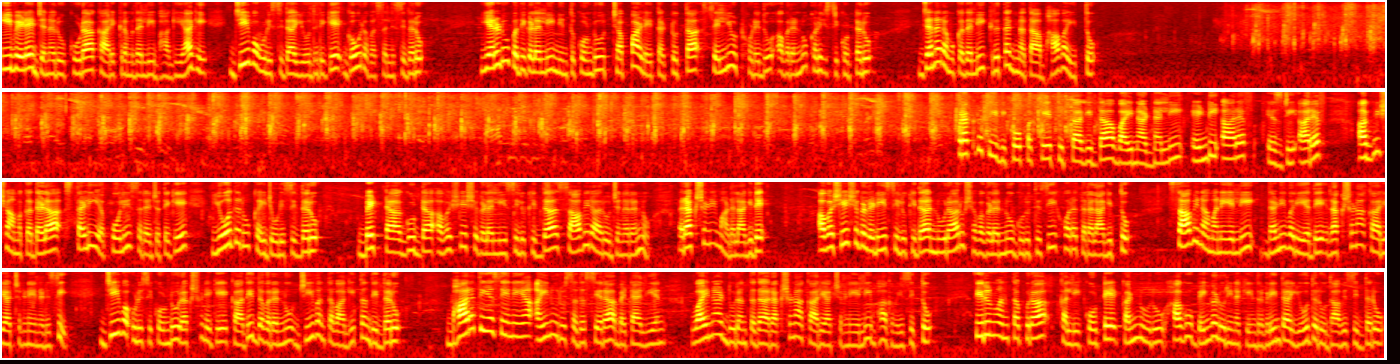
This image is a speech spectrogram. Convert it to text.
ಈ ವೇಳೆ ಜನರು ಕೂಡ ಕಾರ್ಯಕ್ರಮದಲ್ಲಿ ಭಾಗಿಯಾಗಿ ಜೀವ ಉಳಿಸಿದ ಯೋಧರಿಗೆ ಗೌರವ ಸಲ್ಲಿಸಿದರು. ಎರಡೂ ಬದಿಗಳಲ್ಲಿ ನಿಂತುಕೊಂಡು ಚಪ್ಪಾಳೆ ತಟ್ಟುತ್ತಾ ಸೆಲ್ಯೂಟ್ ಹೊಡೆದು ಅವರನ್ನು ಕಳುಹಿಸಿಕೊಟ್ಟರು. ಜನರ ಮುಖದಲ್ಲಿ ಕೃತಜ್ಞತಾ ಭಾವ ಇತ್ತು. ಪ್ರಕೃತಿ ವಿಕೋಪಕ್ಕೆ ತುತ್ತಾಗಿದ್ದ ವೈನಾಡ್ನಲ್ಲಿ ಎನ್ಡಿಆರ್ಎಫ್, ಎಸ್ಡಿಆರ್ಎಫ್, ಅಗ್ನಿಶಾಮಕ ದಳ, ಸ್ಥಳೀಯ ಪೊಲೀಸರ ಜೊತೆಗೆ ಯೋಧರು ಕೈಜೋಡಿಸಿದ್ದರು. ಬೆಟ್ಟ, ಗುಡ್ಡ ಅವಶೇಷಗಳಲ್ಲಿ ಸಿಲುಕಿದ್ದ ಸಾವಿರಾರು ಜನರನ್ನು ರಕ್ಷಣೆ ಮಾಡಲಾಗಿದೆ. ಅವಶೇಷಗಳಡಿ ಸಿಲುಕಿದ ನೂರಾರು ಶವಗಳನ್ನು ಗುರುತಿಸಿ ಹೊರತರಲಾಗಿತ್ತು. ಸಾವಿನ ಮನೆಯಲ್ಲಿ ದಣಿವರಿಯದೆ ರಕ್ಷಣಾ ಕಾರ್ಯಾಚರಣೆ ನಡೆಸಿ ಜೀವ ಉಳಿಸಿಕೊಂಡು ರಕ್ಷಣೆಗೆ ಕಾದಿದ್ದವರನ್ನು ಜೀವಂತವಾಗಿ ತಂದಿದ್ದರು. ಭಾರತೀಯ ಸೇನೆಯ ಐನೂರು ಸದಸ್ಯರ ಬೆಟಾಲಿಯನ್ ವೈನಾಡ್ ದುರಂತದ ರಕ್ಷಣಾ ಕಾರ್ಯಾಚರಣೆಯಲ್ಲಿ ಭಾಗವಹಿಸಿತ್ತು. ತಿರುವನಂತಪುರ, ಕಲ್ಲಿಕೋಟೆ, ಕಣ್ಣೂರು ಹಾಗೂ ಬೆಂಗಳೂರಿನ ಕೇಂದ್ರಗಳಿಂದ ಯೋಧರು ಧಾವಿಸಿದ್ದರು.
